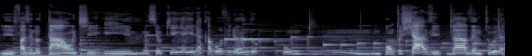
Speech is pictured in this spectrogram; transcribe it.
e fazendo taunt e não sei o que. E aí ele acabou virando um, um ponto-chave da aventura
